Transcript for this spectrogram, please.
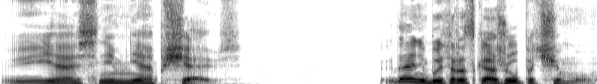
Я с ним не общаюсь. Когда-нибудь расскажу, почему.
